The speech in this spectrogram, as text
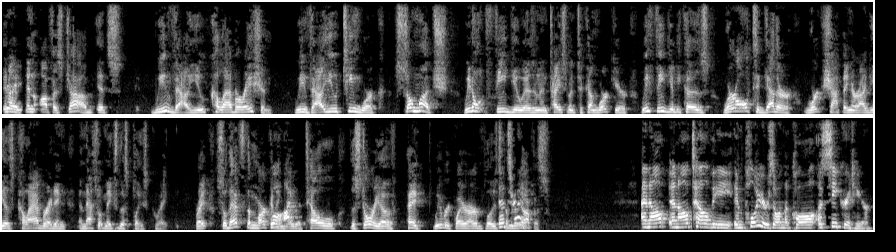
it's right. an office job, it's we value collaboration. We value teamwork so much. We don't feed you as an enticement to come work here. We feed you because we're all together workshopping our ideas, collaborating, and that's what makes this place great. Right. So that's the marketing well, I, way to tell the story of, hey, we require our employees to come right. to the office. And I'll and I'll tell the employers on the call a secret here.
